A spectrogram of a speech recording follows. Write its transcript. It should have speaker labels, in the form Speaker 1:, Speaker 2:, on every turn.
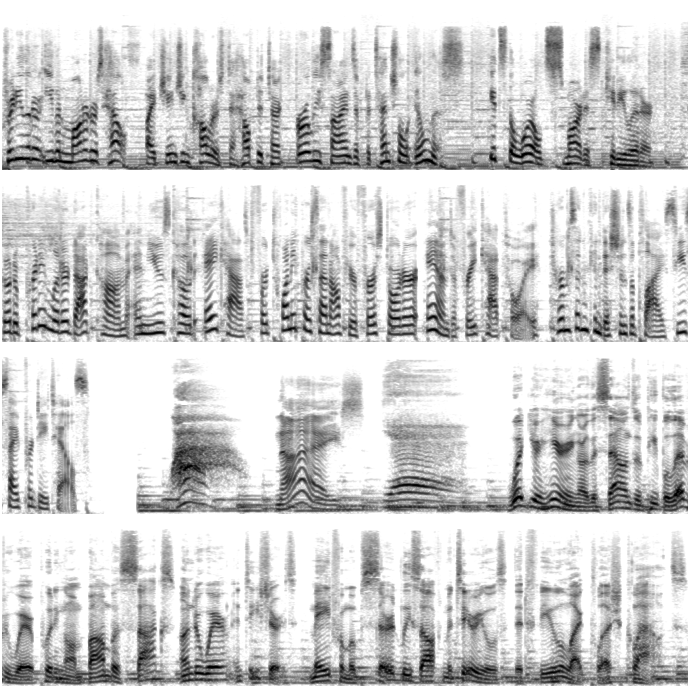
Speaker 1: Pretty Litter even monitors health by changing colors to help detect early signs of potential illness. It's the world's smartest kitty litter.
Speaker 2: Go to prettylitter.com and use code ACAST for 20% off your first order and a free cat toy. Terms and conditions apply. See site for details.
Speaker 3: Wow.
Speaker 4: Nice.
Speaker 3: Yeah.
Speaker 5: What you're hearing are the sounds of people everywhere putting on Bombas socks, underwear, and t-shirts made from absurdly soft materials that feel like plush clouds.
